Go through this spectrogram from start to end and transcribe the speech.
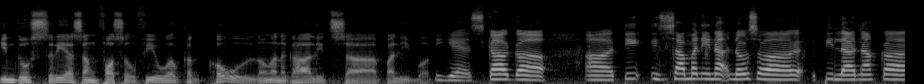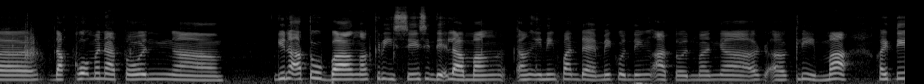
industriya sang fossil fuel kag coal no nga naghalit sa palibot. Yes, kag uh, uh, ti isama nina no sa pila na ka dako man naton nga ginaatubang nga krisis hindi lamang ang ining pandemic kundi ang aton man nga uh, klima. Kay ti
